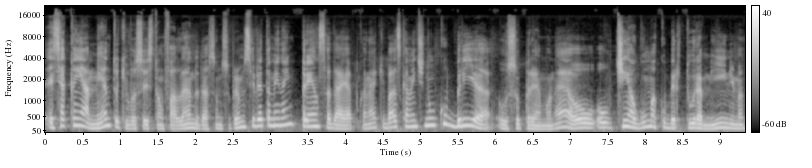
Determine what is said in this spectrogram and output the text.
esse acanhamento que vocês estão falando da ação do Supremo se vê também na imprensa da época, né? Que basicamente não cobria o Supremo, né? Ou, ou tinha alguma cobertura mínima.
